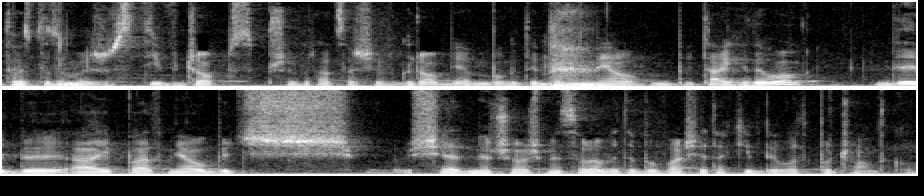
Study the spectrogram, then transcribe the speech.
To jest to, co mówisz, że Steve Jobs przewraca się w grobie, bo gdyby miał, tak było, gdyby iPad miał być 7 czy 8 calowy, to by właśnie taki był od początku.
